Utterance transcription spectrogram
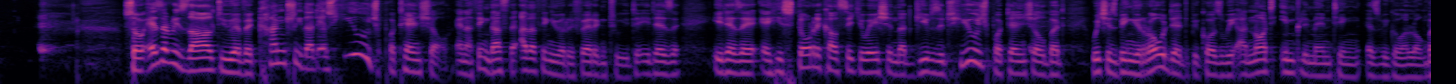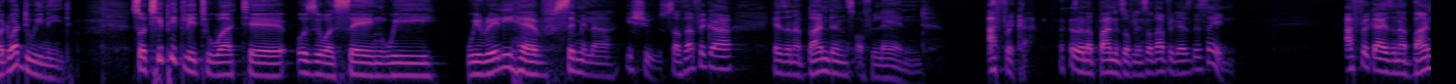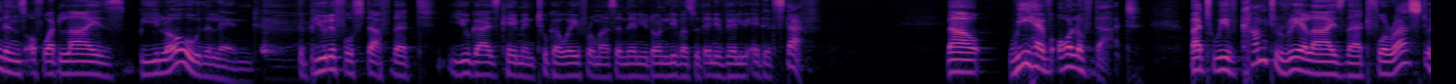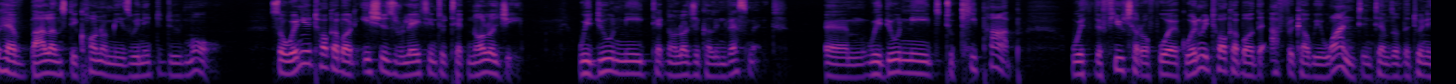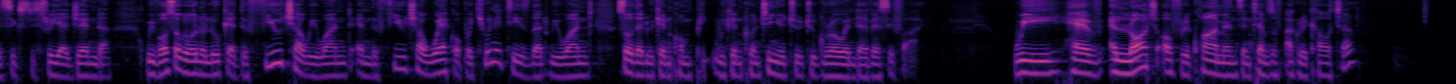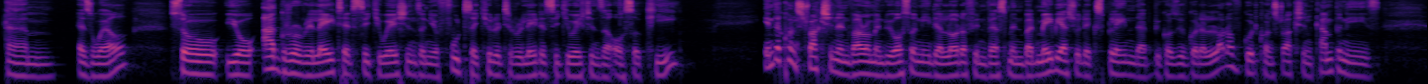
So as a result, you have a country that has huge potential, and I think that's the other thing you're referring to. It, it has, a, it has a, a, historical situation that gives it huge potential, but which is being eroded because we are not implementing as we go along. But what do we need? So typically, to what uh, was saying, we we really have similar issues. South Africa has an abundance of land. Africa has an abundance of land. South Africa is the same. Africa is an abundance of what lies below the land, the beautiful stuff that you guys came and took away from us, and then you don't leave us with any value added stuff. Now, we have all of that, but we've come to realize that for us to have balanced economies, we need to do more. So, when you talk about issues relating to technology, we do need technological investment. Um, we do need to keep up with the future of work. When we talk about the Africa we want in terms of the 2063 agenda, we've also going to look at the future we want and the future work opportunities that we want so that we can, we can continue to, to grow and diversify. We have a lot of requirements in terms of agriculture um, as well. So your agro-related situations and your food security-related situations are also key. In the construction environment, we also need a lot of investment, but maybe I should explain that because we've got a lot of good construction companies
